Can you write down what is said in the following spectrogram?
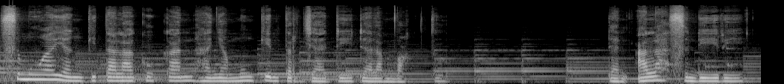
Semua yang kita lakukan hanya mungkin terjadi dalam waktu, dan Allah sendiri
